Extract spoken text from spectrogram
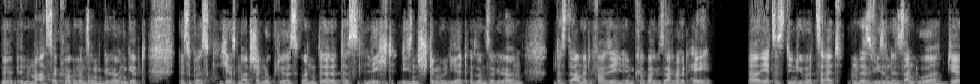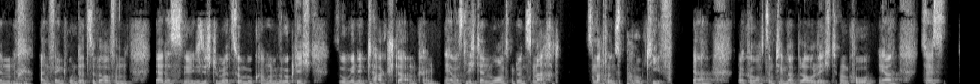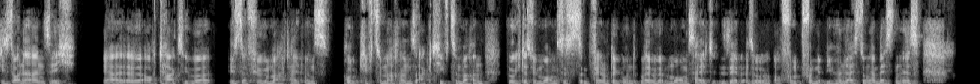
eine Masterclock in unserem Gehirn gibt, der suprachiasmatische Nukleus und äh, das Licht diesen stimuliert, also unser Gehirn, dass damit quasi dem Körper gesagt wird, hey, äh, jetzt ist die Uhrzeit und das ist wie so eine Sanduhr, die dann anfängt runterzulaufen, ja, dass wir diese Stimulation bekommen und wirklich so in den Tag starten können. Ja, was Licht dann morgens mit uns macht, es macht uns produktiv. Ja, da kommen wir auch zum Thema Blaulicht und Co. Ja, das heißt, die Sonne an sich, ja, äh, auch tagsüber ist dafür gemacht, halt uns produktiv zu machen, uns aktiv zu machen. Wirklich, dass wir morgens, das ist vielleicht auch der Grund, weil wir morgens halt sehr, also auch von, von die Hirnleistung am besten ist.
